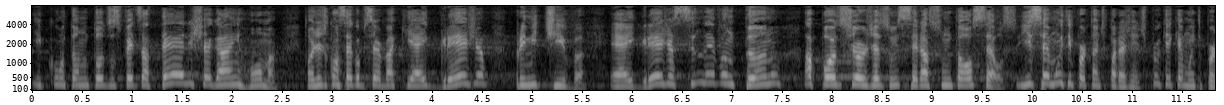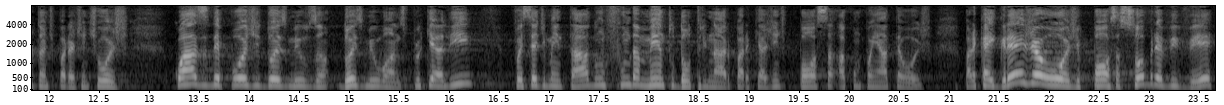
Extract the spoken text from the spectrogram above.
e contando todos os feitos até ele chegar em Roma. Então a gente consegue observar que é a igreja primitiva, é a igreja se levantando após o Senhor Jesus ser assunto aos céus. E isso é muito importante para a gente. Por que, que é muito importante para a gente hoje? Quase depois de dois mil, dois mil anos, porque ali foi sedimentado um fundamento doutrinário para que a gente possa acompanhar até hoje. Para que a igreja hoje possa sobreviver,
